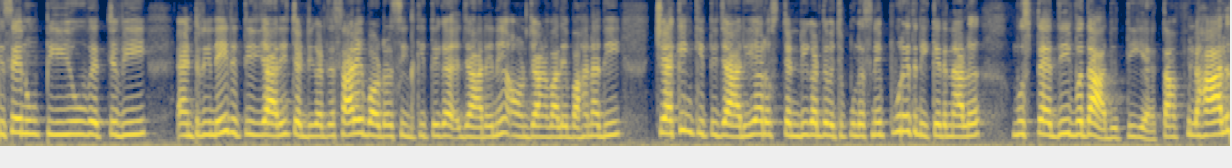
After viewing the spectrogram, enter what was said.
ਕਿਸੇ ਨੂੰ ਪੀਯੂ ਵਿੱਚ ਵੀ ਐਂਟਰੀ ਨਹੀਂ ਦਿੱਤੀ ਜਾ ਰਹੀ। ਚੰਡੀਗੜ੍ਹ ਦੇ ਸਾਰੇ ਬਾਰਡਰ ਸੀਲ ਕੀਤੇ ਗਏ- ਜਾ ਰਹੇ ਨੇ। ਆਉਣ ਜਾਣ ਵਾਲੇ ਵਾਹਨਾਂ ਦੀ ਚੈਕਿੰਗ ਕੀਤੀ ਜਾ ਰਹੀ ਹੈ ਔਰ ਉਸ ਚੰਡੀਗੜ੍ਹ ਦੇ ਵਿੱਚ ਪੁਲਿਸ ਨੇ ਪੂਰੇ ਤਰੀਕੇ ਦੇ ਨਾਲ ਮੁਸਤੈਦੀ ਵਧਾ ਦਿੱਤੀ ਹੈ। ਤਾਂ ਫਿਲਹਾਲ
